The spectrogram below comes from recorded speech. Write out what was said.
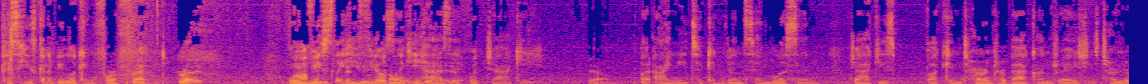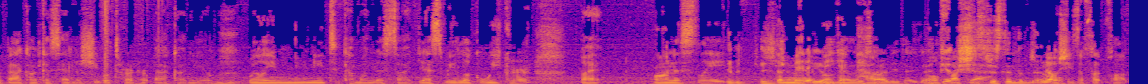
because he's going to be looking for a friend. Right. When Obviously, he, would feels like he yeah, has yeah. it with Jackie. Yeah. But I need to convince him listen, Jackie's fucking turned her back on Dre. She's turned her back on Cassandra. She will turn her back on you. Mm-hmm. William, you need to come on this side. Yes, we look weaker, but honestly, Yeah, the minute we get other pow- side, think? I Oh, feel like she's yeah. just in the middle. No, she's a flip flop.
